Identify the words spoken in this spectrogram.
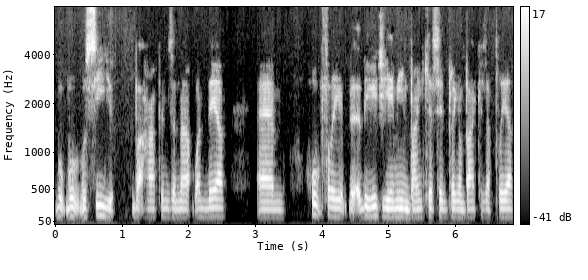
we'll, we'll, see what happens in that one there. Um, hopefully, the AGM Ian Bankier said bring him back as a player.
